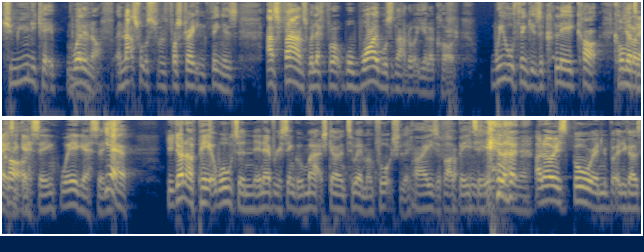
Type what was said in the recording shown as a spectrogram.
communicated well enough, and that's what's the frustrating thing is. As fans, we're left. Well, why wasn't that not a yellow card? We all think it's a clear cut yellow Commentators are guessing. We're guessing. Yeah, You don't have Peter Walton in every single match going to him, unfortunately. Ah, he's a like BT. he's a- yeah. I know he's boring, but he goes,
